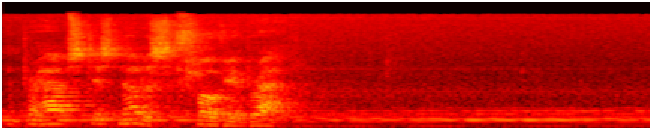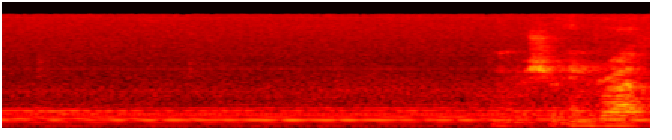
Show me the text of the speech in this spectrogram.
And perhaps just notice the flow of your breath. Notice your in breath.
